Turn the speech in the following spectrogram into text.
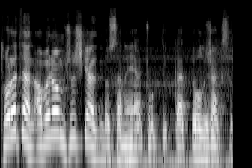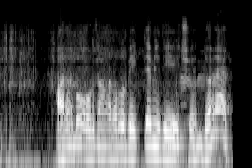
Toreten abone olmuş hoş geldin. yapıyorsan eğer çok dikkatli olacaksın. Araba oradan araba beklemediği için döner.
